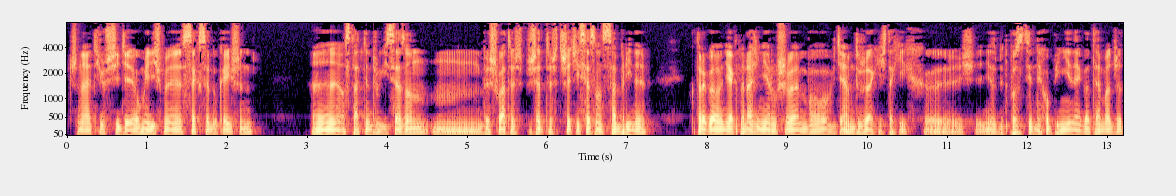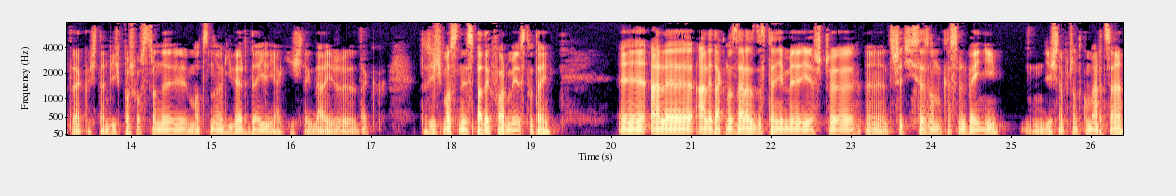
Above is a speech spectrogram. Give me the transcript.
Czy nawet już się dzieją. Mieliśmy Sex Education, ostatnio drugi sezon. Mm, wyszła też, wyszedł też trzeci sezon z Sabriny którego jak na razie nie ruszyłem, bo widziałem dużo jakichś takich e, niezbyt pozytywnych opinii na jego temat, że to jakoś tam gdzieś poszło w stronę mocno Riverdale jakiś i tak dalej, że tak dosyć mocny spadek formy jest tutaj. E, ale, ale tak, no zaraz dostaniemy jeszcze e, trzeci sezon Castlevania, gdzieś na początku marca.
